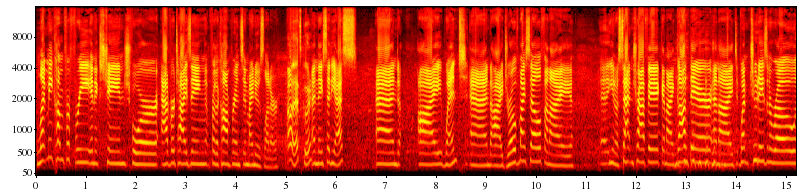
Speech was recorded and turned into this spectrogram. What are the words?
let me come for free in exchange for advertising for the conference in my newsletter? Oh, that's good. And they said yes. And I went and I drove myself and I, uh, you know, sat in traffic and I got there and i went two days in a row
